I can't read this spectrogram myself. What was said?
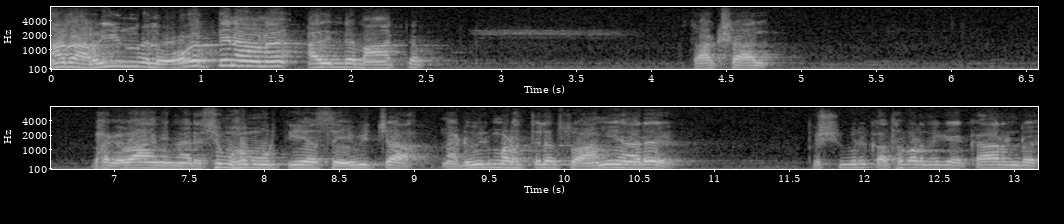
അതറിയുന്ന ലോകത്തിനാണ് അതിന്റെ മാറ്റം. സാക്ഷാൽ ഭഗവാനെ നരസിംഹമൂർത്തിയെ സേവിച്ച നടുവിൽ മഠത്തിലെ സ്വാമിയാര് തൃശ്ശൂർ കഥ പറഞ്ഞ് കേൾക്കാറുണ്ട്.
